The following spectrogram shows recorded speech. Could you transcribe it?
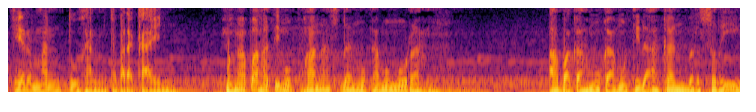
Firman Tuhan kepada Kain, Mengapa hatimu panas dan mukamu muram? Apakah mukamu tidak akan berseri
